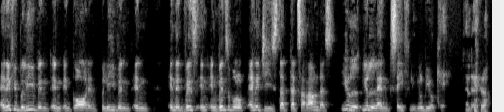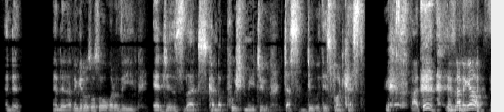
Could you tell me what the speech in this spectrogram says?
and if you believe in in, in god and believe in in in the invinci- in invincible energies that that surround us you'll mm. you'll land safely you'll be okay and uh, you know? and uh, and uh, I think it was also one of the edges that kind of pushed me to just do this podcast. That's it. There's nothing else.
